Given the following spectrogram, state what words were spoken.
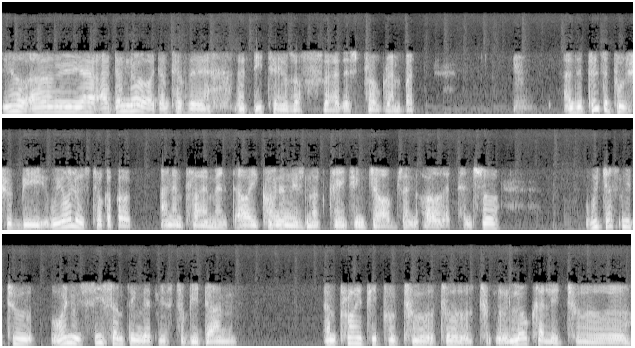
You know, I, I don't know. I don't have the, the details of uh, this program, but and the principle should be we always talk about unemployment. Our economy is not creating jobs and all that. And so we just need to, when we see something that needs to be done, employ people to, to, to locally to,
